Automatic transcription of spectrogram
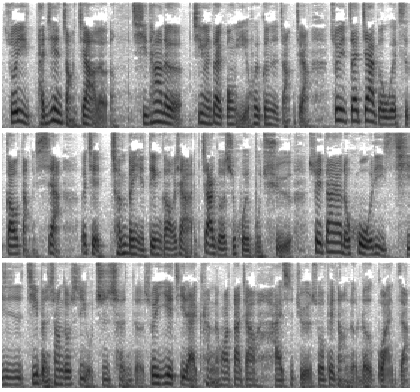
所以台积电涨价了，其他的晶圆代工也会跟着涨价。所以在价格维持高档下，而且成本也垫高下，价格是回不去。所以大家的获利其实基本上都是有支撑的。所以业绩来看的话，大家还是觉得说非常的乐观这样。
